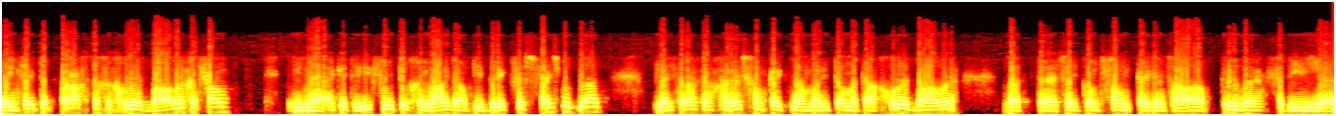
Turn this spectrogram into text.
en sy het 'n pragtige groot bawer gevang en uh, ek het hierdie foto gelaai daar op die Breakfast Facebook bladsy. Luisteraars kan gerus gaan kyk na Marita met haar groot bawer wat uh, sy kon vang tydens haar proewe vir die uh,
